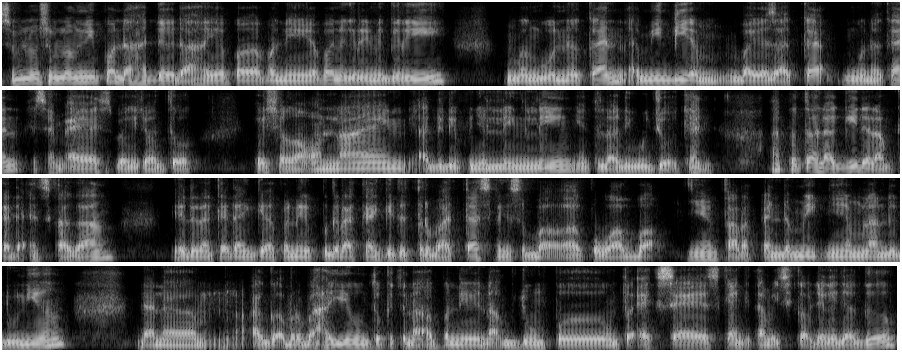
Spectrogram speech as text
sebelum-sebelum ni pun dah ada dah ya apa, apa ni apa negeri-negeri menggunakan medium bayar zakat menggunakan SMS sebagai contoh ya, secara online ada dia punya link-link yang telah diwujudkan apatah lagi dalam keadaan sekarang ya, dalam keadaan apa ni pergerakan kita terbatas dengan sebab apa wabak ya taraf pandemik yang melanda dunia dan um, agak berbahaya untuk kita nak apa ni nak berjumpa untuk akses kan kita ambil sikap jaga-jaga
